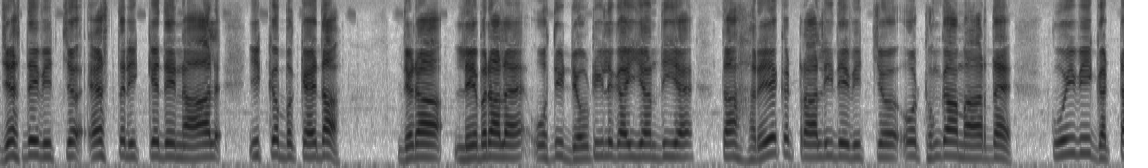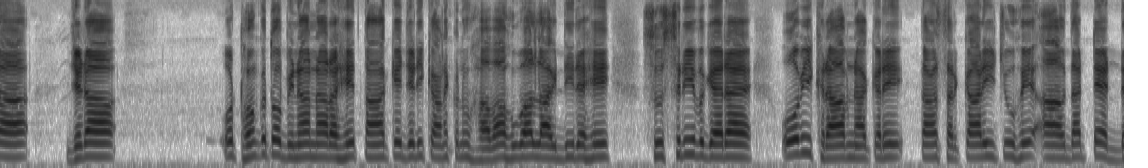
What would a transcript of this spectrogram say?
ਜਿਸ ਦੇ ਵਿੱਚ ਇਸ ਤਰੀਕੇ ਦੇ ਨਾਲ ਇੱਕ ਬਕਾਇਦਾ ਜਿਹੜਾ ਲੇਬਰ ਵਾਲਾ ਹੈ ਉਸ ਦੀ ਡਿਊਟੀ ਲਗਾਈ ਜਾਂਦੀ ਹੈ। ਤਾਂ ਹਰੇਕ ਟਰਾਲੀ ਦੇ ਵਿੱਚ ਉਹ ਠੁੰਗਾ ਮਾਰਦਾ ਕੋਈ ਵੀ ਗੱਟਾ ਜਿਹੜਾ ਉਹ ਠੁੰਗ ਤੋਂ ਬਿਨਾ ਨਾ ਰਹੇ ਤਾਂ ਕਿ ਜਿਹੜੀ ਕਣਕ ਨੂੰ ਹਵਾ ਹੁਵਾ ਲੱਗਦੀ ਰਹੇ ਸੁਸਰੀ ਵਗੈਰਾ ਹੈ, ਉਹ ਵੀ ਖਰਾਬ ਨਾ ਕਰੇ ਤਾਂ ਸਰਕਾਰੀ ਚੂਹੇ ਆਪ ਦਾ ਢਿੱਡ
